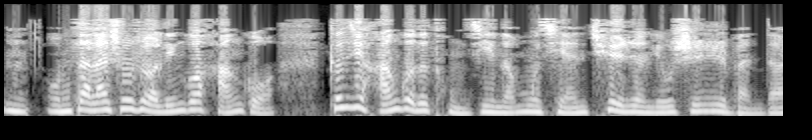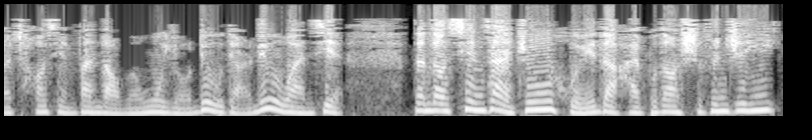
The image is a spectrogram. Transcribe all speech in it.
嗯，我们再来说说邻国韩国。根据韩国的统计呢，目前确认流失日本的朝鲜半岛文物有六点六万件，但到现在追回的还不到十分之一。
